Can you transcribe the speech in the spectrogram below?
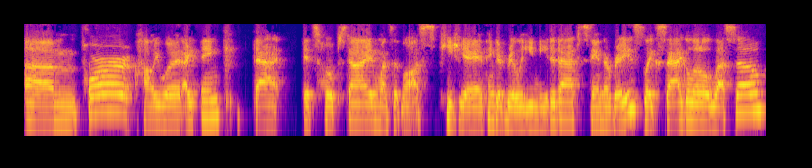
Um, poor Hollywood. I think that its hopes died once it lost PGA. I think it really needed that to stay in the race. Like SAG a little less so.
